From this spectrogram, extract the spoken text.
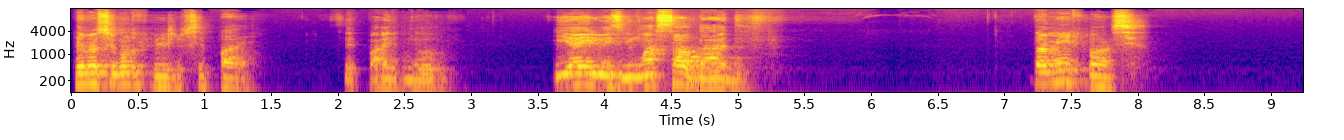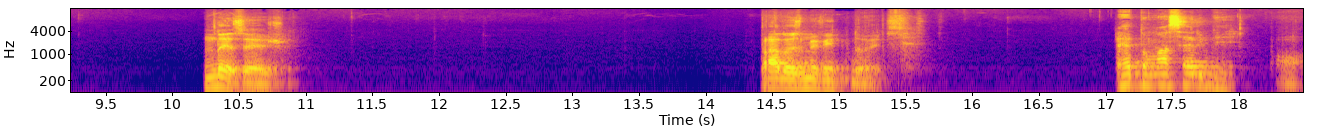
Ter meu segundo filho, ser pai. Ser pai de novo. E aí, Luizinho, uma saudade. Da minha infância. Um desejo. Para 2022. Retomar a Série B. Ó,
